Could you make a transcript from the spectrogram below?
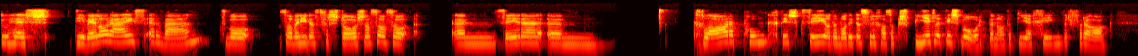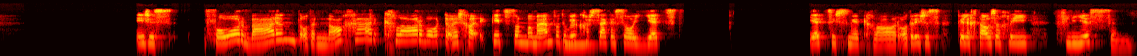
Du hast die Veloreise erwähnt, wo, so wenn ich das verstehe, schon so, so ein sehr ähm, klarer Punkt ist gesehen oder wo dir das vielleicht auch so gespiegelt ist worden oder die Kinderfrage. Ist es vor, während oder nachher klar geworden? Gibt es so einen Moment, wo du wirklich mhm. kannst sagen, so jetzt, jetzt ist es mir klar? Oder ist es vielleicht auch so ein bisschen fließend?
